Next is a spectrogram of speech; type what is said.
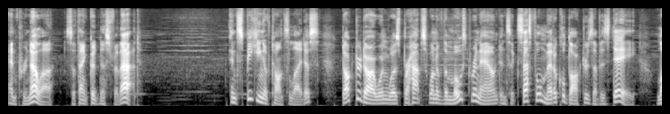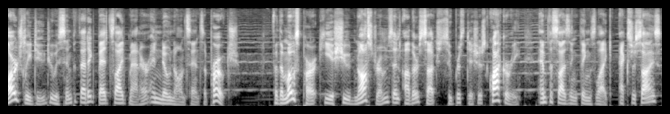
and prunella, so thank goodness for that. And speaking of tonsillitis, Dr. Darwin was perhaps one of the most renowned and successful medical doctors of his day, largely due to his sympathetic bedside manner and no-nonsense approach. For the most part, he eschewed nostrums and other such superstitious quackery, emphasizing things like exercise,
